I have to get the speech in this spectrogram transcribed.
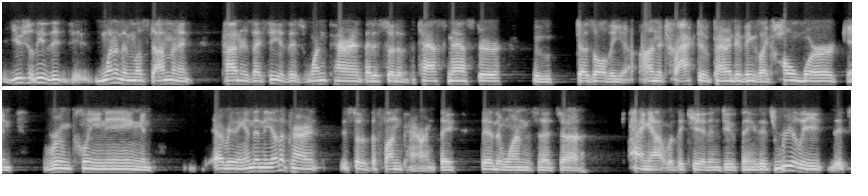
usually the, the, one of the most dominant patterns I see is there's one parent that is sort of the taskmaster who does all the unattractive parenting things like homework and room cleaning and everything. And then the other parent is sort of the fun parent. They, they're the ones that, uh, hang out with the kid and do things. It's really, it's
